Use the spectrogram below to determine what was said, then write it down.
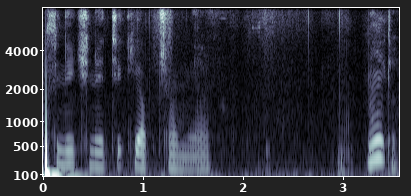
Hepsini içine tik yapacağım ya. Ne oldu?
